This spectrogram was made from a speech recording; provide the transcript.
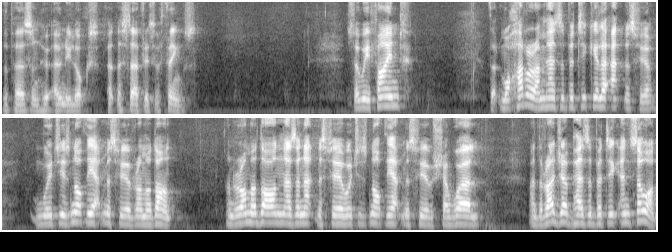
the person who only looks at the surface of things. So we find that Muharram has a particular atmosphere, which is not the atmosphere of Ramadan. And Ramadan has an atmosphere which is not the atmosphere of Shawwal. And the Rajab has a particular, and so on.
